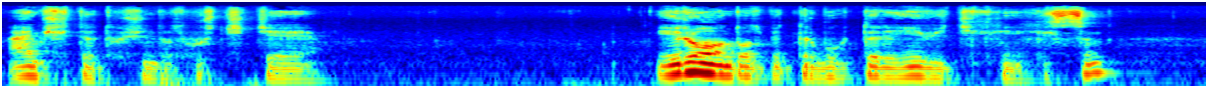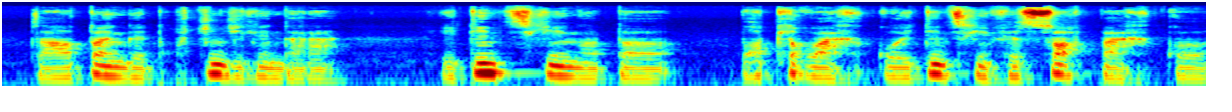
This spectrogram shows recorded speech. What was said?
аимшигтай төвшөнд бол хүрчжээ. 90 онд бол бид нар бүгдээрээ ив ижилхэн эхэлсэн. За одоо ингээд 30 жилийн дараа эдийн засгийн одоо бодлого байхгүй, эдийн засгийн философи байхгүй,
